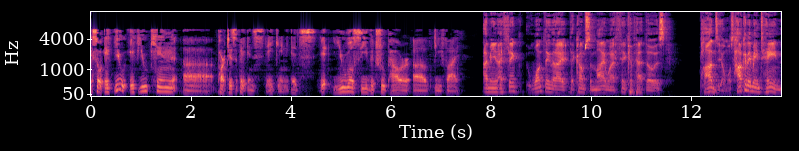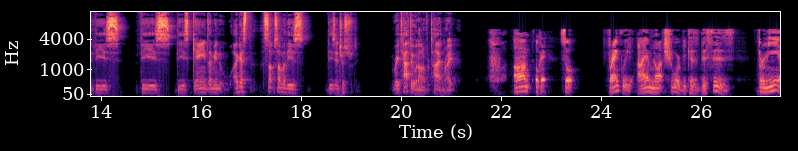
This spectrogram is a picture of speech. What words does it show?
so if you if you can uh, participate in staking, it's it you will see the true power of DeFi. I mean, I think one thing that I that comes to mind when I think of that though is Ponzi almost. How can they maintain these these these gains? I mean, I guess some some of these these interest rates have to go down over time, right? Um. Okay. So, frankly, I am not sure because this is for me.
